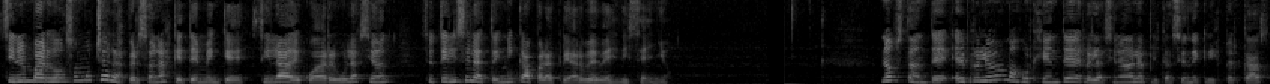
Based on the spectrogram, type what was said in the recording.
Sin embargo, son muchas las personas que temen que, sin la adecuada regulación, se utilice la técnica para crear bebés diseño. No obstante, el problema más urgente relacionado a la aplicación de CRISPR-Cas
